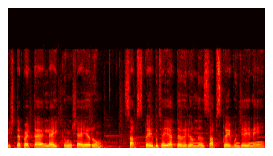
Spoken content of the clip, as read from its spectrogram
ഇഷ്ടപ്പെട്ട ലൈക്കും ഷെയറും സബ്സ്ക്രൈബ് ചെയ്യാത്തവരൊന്ന് സബ്സ്ക്രൈബും ചെയ്യണേ.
